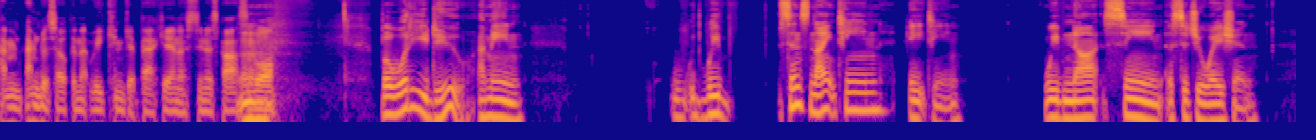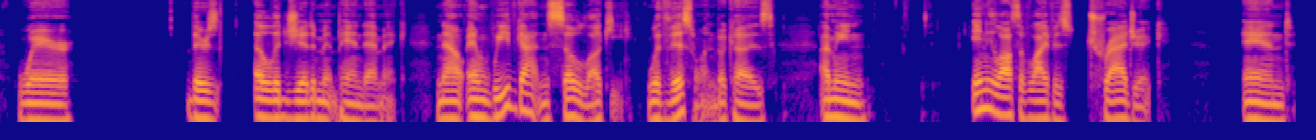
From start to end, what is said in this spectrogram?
I'm I'm just hoping that we can get back in as soon as possible. Mm-hmm. But what do you do? I mean, we've since 1918, we've not seen a situation where there's a legitimate pandemic. Now, and we've gotten so lucky with this one because, I mean, any loss of life is tragic. And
